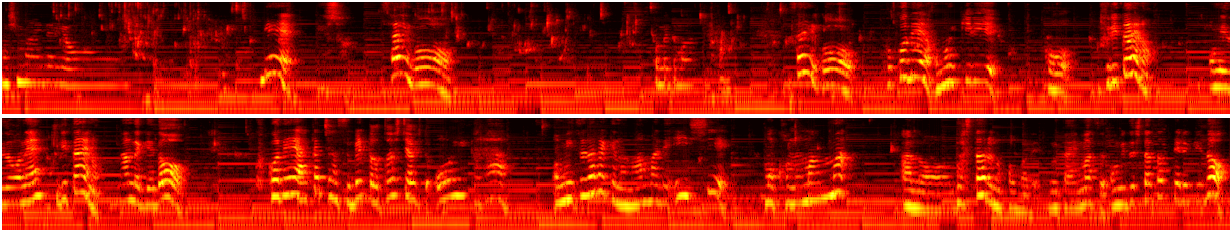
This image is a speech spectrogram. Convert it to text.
おしまいだよ。で最後止めてもらっていいかな。最後ここで思いっきりこう振りたいの。お水をね切りたいの。なんだけどここで赤ちゃん滑って落としちゃう人多いからお水だらけのまんまでいいしもうこのまんまあのバスタオルの方まで向かいます。お水滴ってるけど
